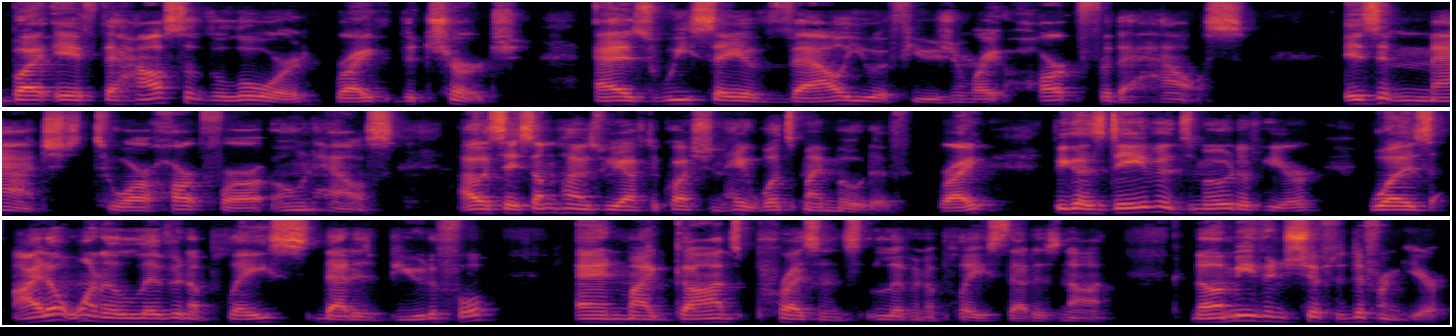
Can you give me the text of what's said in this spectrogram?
But if the house of the Lord, right, the church, as we say a value at Fusion, right, heart for the house, isn't matched to our heart for our own house, I would say sometimes we have to question, hey, what's my motive, right? Because David's motive here was I don't want to live in a place that is beautiful and my God's presence live in a place that is not. Now, let me even shift a different gear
